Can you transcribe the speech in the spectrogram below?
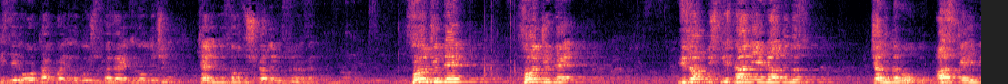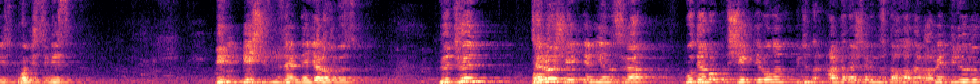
bizleri ortak paydada buluşturma gayretleri olduğu için kendime sonsuz şükranlarımı sunuyorum efendim. Son cümle, son cümle 161 tane evladımız canından oldu. Askerimiz, polisimiz, 1500'ün üzerinde yaralımız, bütün terör şehitlerinin yanı sıra bu demokrasi şehitleri olan bütün arkadaşlarımızı da Allah'tan rahmet diliyorum.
